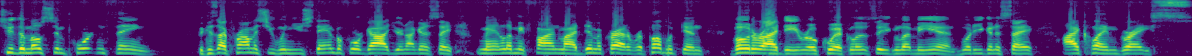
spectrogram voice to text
to the most important thing. Because I promise you, when you stand before God, you're not going to say, Man, let me find my Democrat or Republican voter ID real quick so you can let me in. What are you going to say? I claim grace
